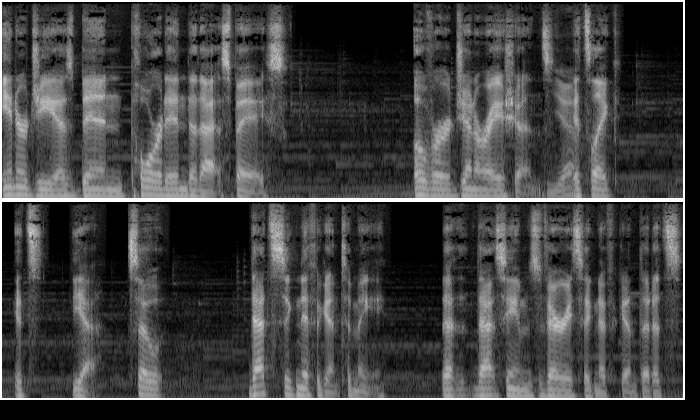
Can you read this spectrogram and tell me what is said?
energy has been poured into that space over generations. Yeah. It's like, it's, yeah. So that's significant to me. That, that seems very significant that it's,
